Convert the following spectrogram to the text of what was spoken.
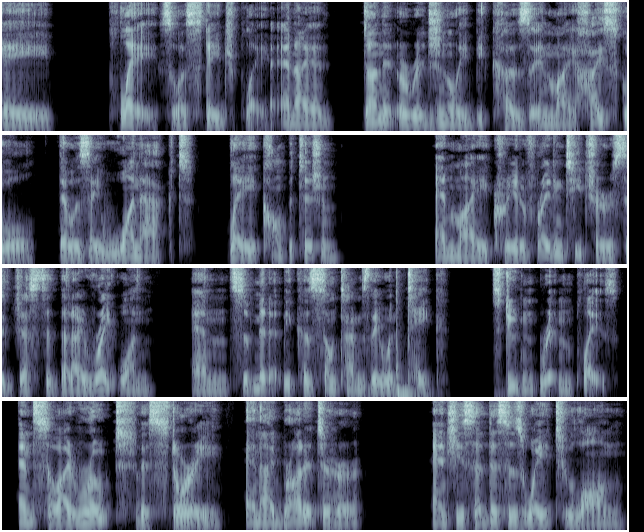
a play, so a stage play, and I had done it originally because in my high school there was a one act play competition and my creative writing teacher suggested that I write one and submit it because sometimes they would take student written plays. And so I wrote this story and I brought it to her And she said, This is way too long.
